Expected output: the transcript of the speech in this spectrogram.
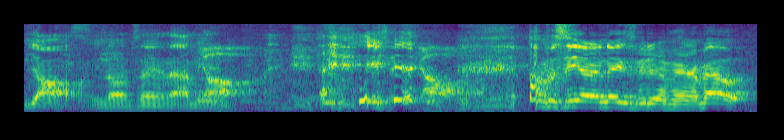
y'all. You know what I'm saying? I mean, Y'all. Y'all. I'm gonna see y'all in the next video, man. I'm out.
